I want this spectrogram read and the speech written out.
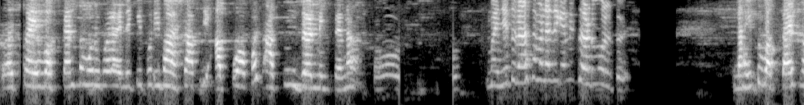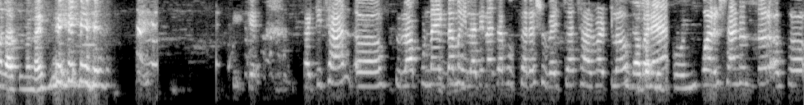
कसं आहे वक्त्यांसमोर उभं राहिले की थोडी भाषा आपली आपोआपच आतून जड निघते ना. हो. म्हणजे तुला असं म्हणायचं की मी जड बोलतोय? नाही तू बघतायस मला असं म्हणायचं ठीक आहे. बाकी छान अं, तुला पुन्हा एकदा महिला दिनाच्या खूप साऱ्या शुभेच्छा. छान वाटलं. बऱ्याच वर्षानंतर असं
